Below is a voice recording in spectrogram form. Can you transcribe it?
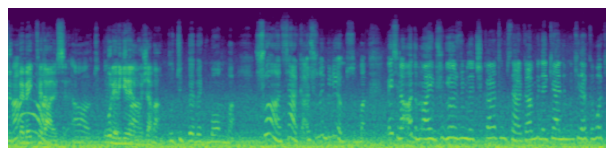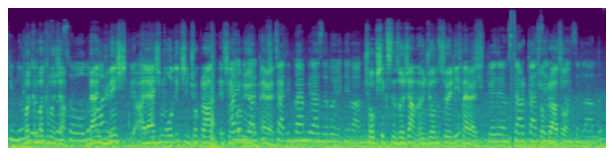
Tüp Aa, bebek tedavisi. aa, tüp Buraya bir bebek girelim var. hocam. Bak bu tüp bebek bomba. Şu an Serkan şunu biliyor musun bak. Mesela adım ay şu gözlüğümü de çıkartayım Serkan. Bir de kendim iki dakika bakayım. Dur, Bakın bakın hocam. oldu? Ben Ay, güneş alerjim olduğu için çok rahat şey ay, yapamıyorum. Evet. çıkartayım. Ben biraz da böyle devam edeyim. Çok şıksınız hocam. Önce onu söyleyeyim. Evet. Teşekkür ederim Serkan Çok senin rahat için hazırlandım.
